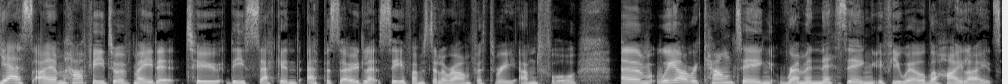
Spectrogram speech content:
Yes, I am happy to have made it to the second episode. Let's see if I'm still around for three and four. Um, we are recounting, reminiscing, if you will, the highlights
